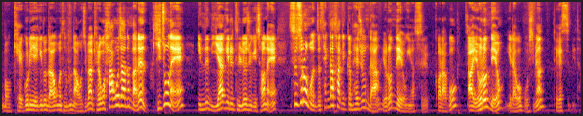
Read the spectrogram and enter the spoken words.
뭐 개구리 얘기도 나오고 뭐 등등 나오지만 결국 하고자 하는 말은 기존에 있는 이야기를 들려주기 전에 스스로 먼저 생각하게끔 해준다. 이런 내용이었을 거라고, 아, 이런 내용이라고 보시면 되겠습니다.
